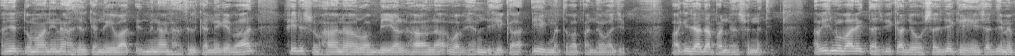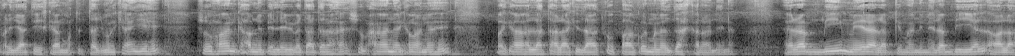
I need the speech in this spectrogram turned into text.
ہاں جی تومانینہ حاصل کرنے کے بعد، اطمینان حاصل کرنے کے بعد پھر سہانہ ربی العلیٰ و بحمدہی کا ایک مرتبہ پڑھنا واجب، باقی زیادہ پڑھنا سنت ہے۔ اب اس مبارک تصویر کا جو سجدے کے ہیں، سجدے میں پڑھ جاتے اس کا ترجمہ کیا یہ ہے؟ سبحان کا آپ نے پہلے بھی بتاتا رہا ہے، سبحان کا معنی ہے اللہ تعالیٰ کی ذات کو پاک اور منظہ قرار دینا۔ ربی میرا رب کے معنی میں، ربی العلیٰ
